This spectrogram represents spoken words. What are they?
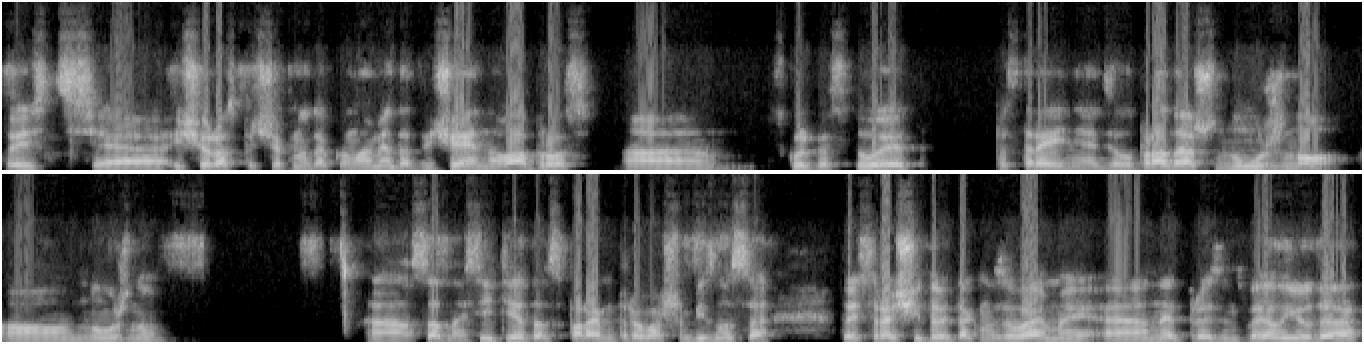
То есть, еще раз подчеркну такой момент, отвечая на вопрос, сколько стоит построение отдела продаж, нужно, нужно а, соотносить это с параметрами вашего бизнеса, то есть рассчитывать так называемый э, net present value, да,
